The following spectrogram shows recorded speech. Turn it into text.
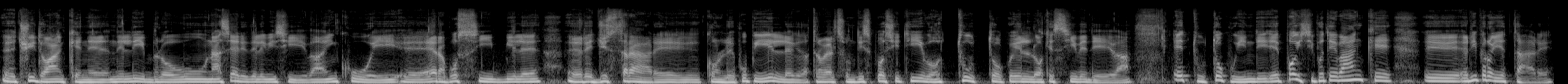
eh, cito anche nel, nel, libro una serie televisiva in cui eh, era possibile eh, registrare con le pupille attraverso un dispositivo tutto quello che si vedeva e tutto quindi e poi si poteva anche eh, riproiettare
